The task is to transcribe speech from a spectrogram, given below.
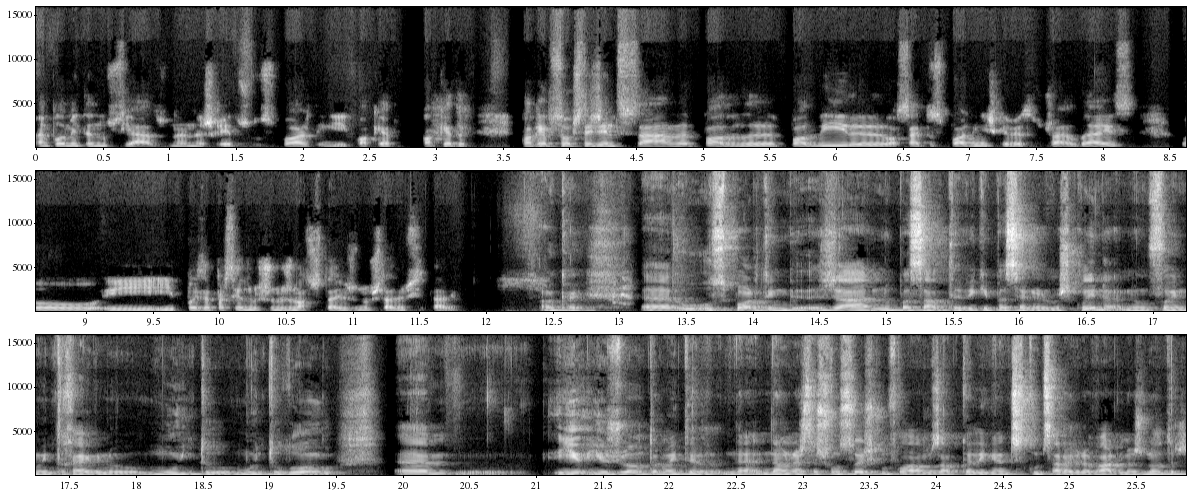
amplamente anunciados na, nas redes do Sporting e qualquer, qualquer, qualquer pessoa que esteja interessada pode, pode ir eh, ao site do Sporting e inscrever-se trial days ou, e, e, depois aparecer nos, nos nossos treinos no estádio universitário. Ok. Uh, o, o, Sporting já no passado teve equipa sénior masculina, não foi um interregno muito, muito longo. E, e, o João também teve, não nestas funções, como falávamos há um bocadinho antes de começar a gravar, mas noutras,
